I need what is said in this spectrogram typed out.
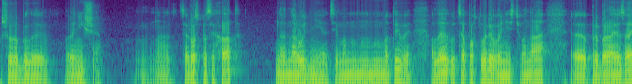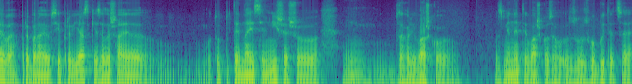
що робили раніше. Це розписи хат, народні ці мотиви, але ця повторюваність вона е, прибирає зайве, прибирає всі прив'язки, залишає тут те найсильніше, що взагалі важко змінити, важко згу- згу- згубити це,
